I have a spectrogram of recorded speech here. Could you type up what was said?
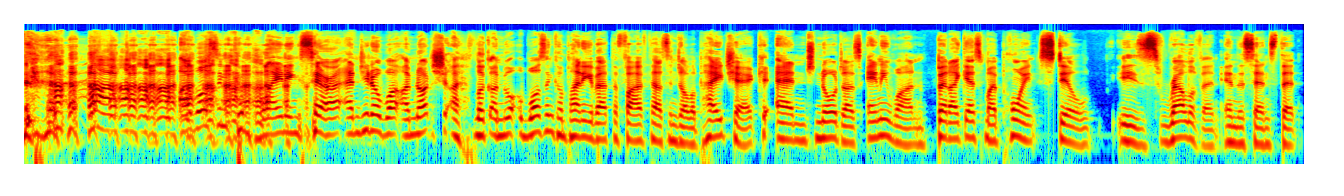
I wasn't complaining, Sarah. And you know what? I'm not sure. Uh, look, I wasn't complaining about the $5,000 paycheck, and nor does anyone. But I guess my point still is relevant in the sense that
